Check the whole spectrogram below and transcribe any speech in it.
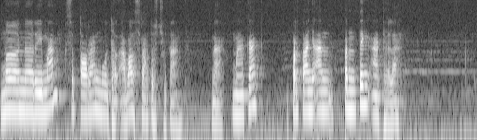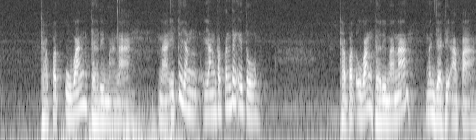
menerima setoran modal awal 100 juta. Nah, maka pertanyaan penting adalah dapat uang dari mana? Nah, itu yang yang terpenting itu. Dapat uang dari mana, menjadi apa?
